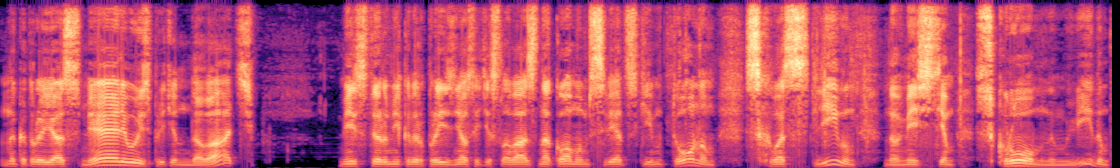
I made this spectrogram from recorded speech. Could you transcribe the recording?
на которые я осмеливаюсь претендовать, Мистер Микобер произнес эти слова знакомым светским тоном, с хвастливым, но вместе с тем скромным видом.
